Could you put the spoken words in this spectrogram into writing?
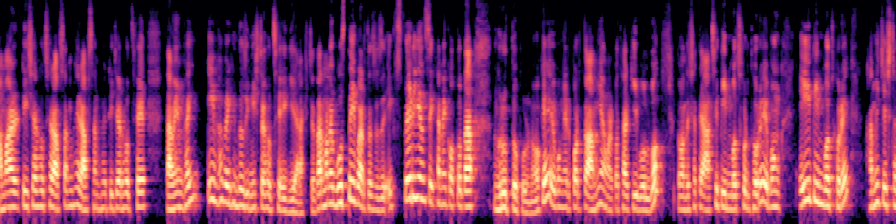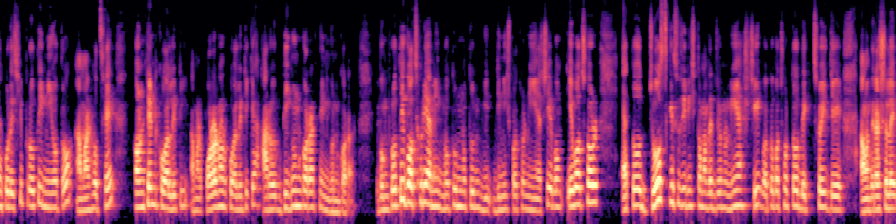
আমার টিচার হচ্ছে রাফসান ভাই, রাফসান ভাই টিচার হচ্ছে তামিম ভাই। এইভাবে কিন্তু জিনিসটা হচ্ছে এগিয়ে আসছে। তার মানে বুঝতেই পারতেছে যে এক্সপেরিয়েন্স এখানে কতটা গুরুত্বপূর্ণ। ওকে? এবং এরপর তো আমি আমার কথা কি বলব। তোমাদের সাথে আছি তিন বছর ধরে এবং এই তিন বছরে আমি চেষ্টা করেছি প্রতিনিয়ত আমার হচ্ছে কন্টেন্ট কোয়ালিটি, আমার পড়ানোর কোয়ালিটিকে আরও দ্বিগুণ করার, তিনগুণ করার। এবং প্রতি বছরই আমি নতুন, নতুন জিনিসপত্র নিয়ে আসি এবং এবছর এত জোস কিছু জিনিস তোমাদের জন্য নিয়ে আসছি। গত বছর তো দেখছোই যে আমাদের আসলে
